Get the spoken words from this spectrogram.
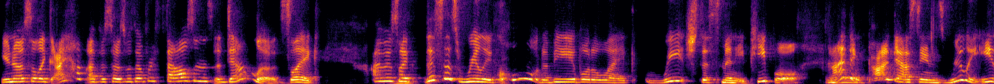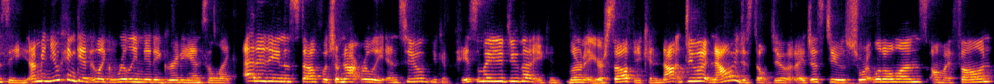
You know, so like I have episodes with over thousands of downloads like I was like, this is really cool to be able to like reach this many people. And mm-hmm. I think podcasting is really easy. I mean, you can get like really nitty gritty into like editing and stuff, which I'm not really into. You can pay somebody to do that. You can learn it yourself. You cannot do it. Now I just don't do it. I just do short little ones on my phone.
